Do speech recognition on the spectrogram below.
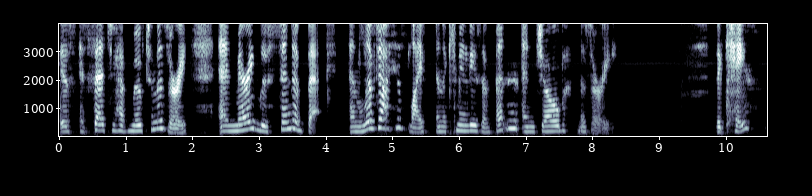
is, is said to have moved to Missouri and married Lucinda Beck and lived out his life in the communities of Benton and Job, Missouri. The case,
